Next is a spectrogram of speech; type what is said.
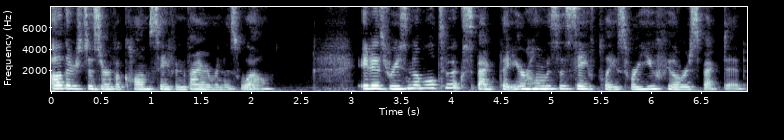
Others deserve a calm, safe environment as well. It is reasonable to expect that your home is a safe place where you feel respected.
